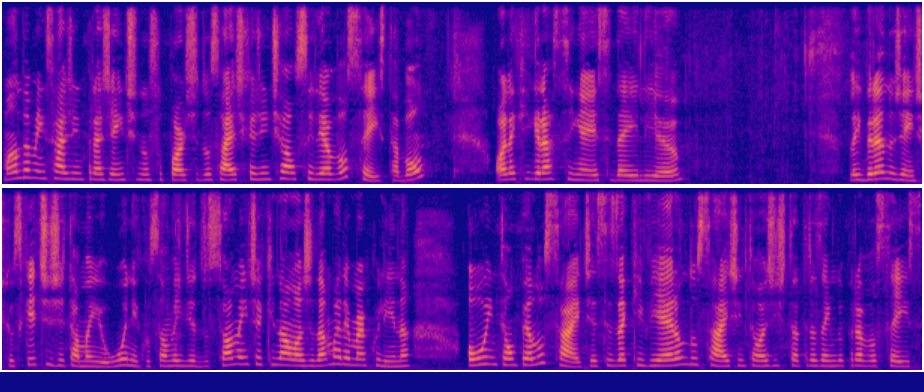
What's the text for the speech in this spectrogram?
manda mensagem pra gente no suporte do site que a gente auxilia vocês, tá bom? Olha que gracinha esse da Elian. Lembrando, gente, que os kits de tamanho único são vendidos somente aqui na loja da Maria Marculina ou então pelo site. Esses aqui vieram do site, então a gente está trazendo para vocês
